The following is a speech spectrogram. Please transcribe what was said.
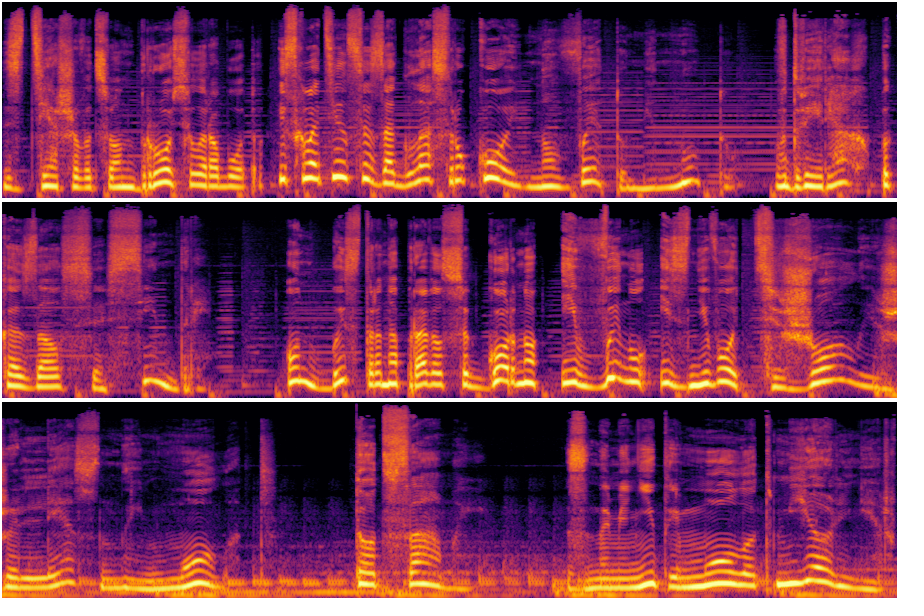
сдерживаться, он бросил работу и схватился за глаз рукой, но в эту минуту в дверях показался Синдри. Он быстро направился к горну и вынул из него тяжелый железный молот. Тот самый, знаменитый молот Мьёльнир.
